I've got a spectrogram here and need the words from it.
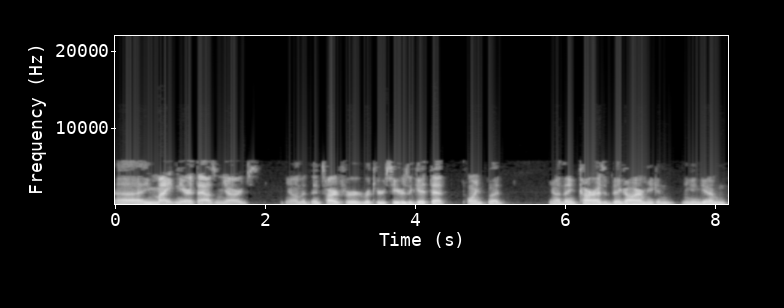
Uh, he might near a thousand yards. You know, it's hard for rookie receivers to get that point, but you know, I think Carr has a big arm. He can he can get him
